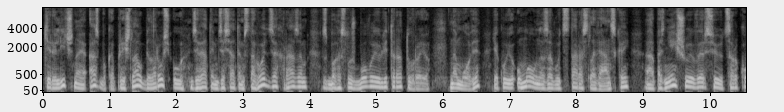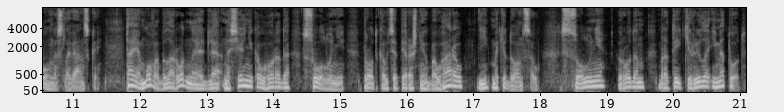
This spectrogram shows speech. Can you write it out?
кірылічная азбука прыйшла ў Беларусь у девятым стагоддзях разам з богаслужбоваю літаратураю на мове, якую умоўна завуць стараславянскай, а пазнейшую версію царкоўнаславянскай. Тая мова была родная для насельнікаў горада солуні, продкаў цяперашніх балгараў і македонцаў. З солуні родам браты кірыла і мятод,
